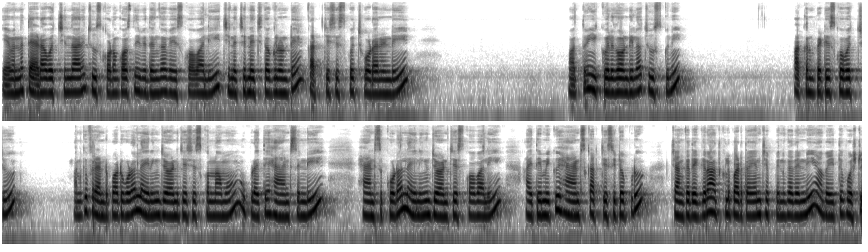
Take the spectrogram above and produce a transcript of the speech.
ఏమన్నా తేడా వచ్చిందా అని చూసుకోవడం కోసం ఈ విధంగా వేసుకోవాలి. చిన్న చిన్న హెచ్చు తగ్గులు ఉంటే కట్ చేసేసుకోవచ్చు కూడానండి మొత్తం ఈక్వల్గా ఉండేలా చూసుకుని పక్కన పెట్టేసుకోవచ్చు. మనకి ఫ్రంట్ పార్ట్ కూడా లైనింగ్ జాయిన్ చేసేసుకున్నాము. ఇప్పుడైతే హ్యాండ్స్ అండి. హ్యాండ్స్కి కూడా లైనింగ్ జాయింట్ చేసుకోవాలి. అయితే మీకు హ్యాండ్స్ కట్ చేసేటప్పుడు చంక దగ్గర అతుకులు పడతాయని చెప్పాను కదండి. అవి అయితే ఫస్ట్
